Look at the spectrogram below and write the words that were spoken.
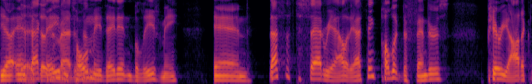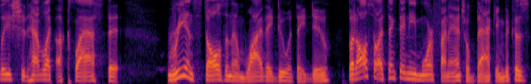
Yeah, in Yeah, fact, they even told them. me they didn't believe me, and that's the sad reality. I think public defenders periodically should have like a class that reinstalls in them why they do what they do. But also, I think they need more financial backing because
